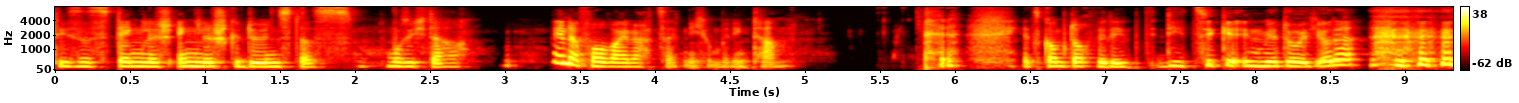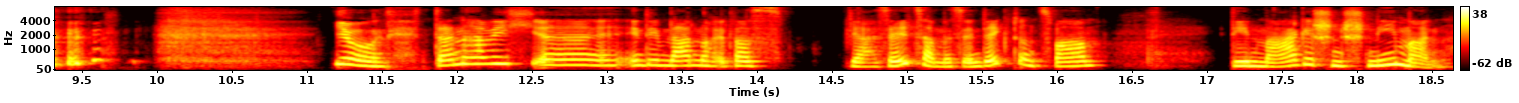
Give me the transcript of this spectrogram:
dieses Denglisch-Englisch-Gedöns, das muss ich da in der Vorweihnachtszeit nicht unbedingt haben. Jetzt kommt doch wieder die, Zicke in mir durch, oder? jo, dann habe ich äh, in dem Laden noch etwas ja, Seltsames entdeckt, und zwar den magischen Schneemann.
